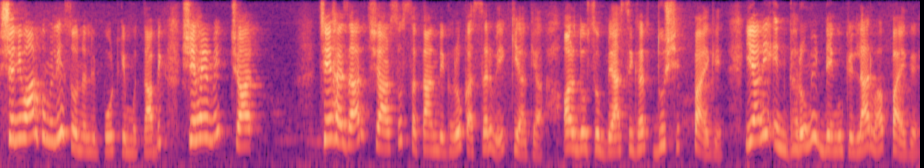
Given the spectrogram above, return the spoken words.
शनिवार को मिली जोनल रिपोर्ट के मुताबिक शहर में चार छह घरों का सर्वे किया गया और दो सौ बयासी घर दूषित पाए गए। यानी इन घरों में डेंगू के लार्वा पाए गए।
